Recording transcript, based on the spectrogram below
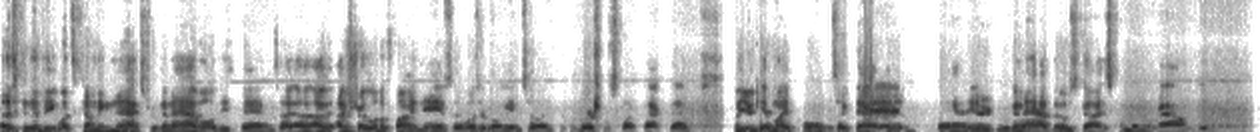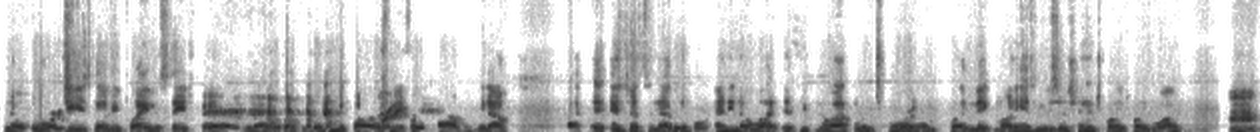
that's going to be what's coming next. We're going to have all these bands. I, I, I struggle to find names. I wasn't really into like the commercial stuff back then, but you get my point. It's like that Yeah, band. You know, We're going to have those guys coming around. And, you know, Orgy is going to be playing the state fair. You know, with the guitars Right. first album. You know, Uh, it, it's just inevitable. And you know what? If you can go out there and tour and, and make money as a musician in 2021, Mhm.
